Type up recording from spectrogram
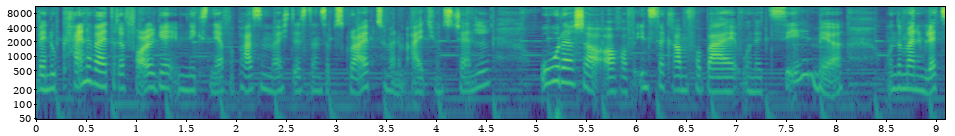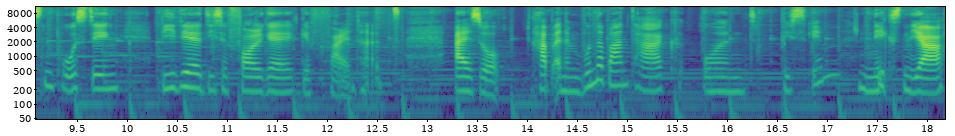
wenn du keine weitere Folge im nächsten Jahr verpassen möchtest, dann subscribe zu meinem iTunes-Channel oder schau auch auf Instagram vorbei und erzähl mir unter meinem letzten Posting, wie dir diese Folge gefallen hat. Also, hab einen wunderbaren Tag und bis im nächsten Jahr.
